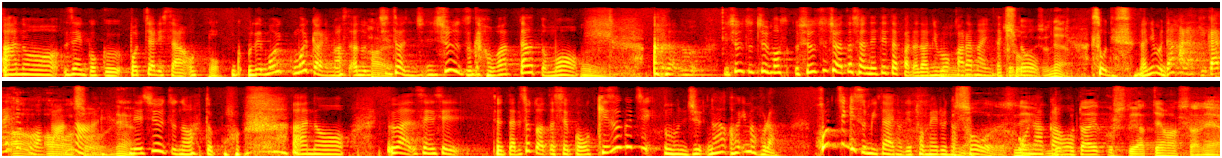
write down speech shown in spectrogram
あの全国ぽっちゃりさんおでもう一もう一個あります。あの、はい。実は手術が終わった後も、うん。あの手術中も手術中私は寝てたから何もわからないんだけど、そうですね。そうです。何もだから聞かれてもわかんああなそうね。いで手術の後もあの、まあ、先生って言ったらちょっと私こう傷口もうじゅなあ今ほらホッチキスみたいので止めるのよ。そうですね。お腹を。ドクター X でやってましたね、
